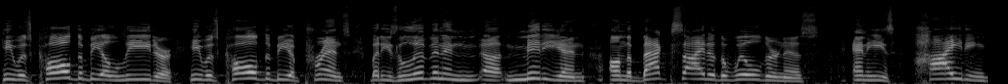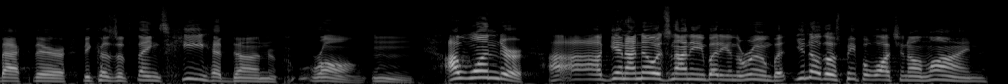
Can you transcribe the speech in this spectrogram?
He was called to be a leader, he was called to be a prince, but he's living in uh, Midian on the backside of the wilderness and he's hiding back there because of things he had done wrong. Mm. I wonder, uh, again, I know it's not anybody in the room, but you know those people watching online.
